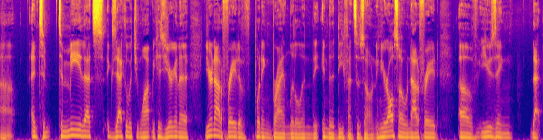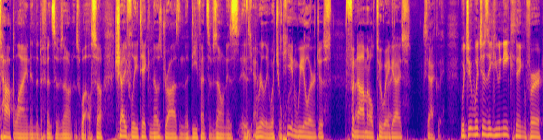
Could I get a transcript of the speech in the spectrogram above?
Uh, and to to me that's exactly what you want because you're gonna you're not afraid of putting Bryan Little in the into the defensive zone and you're also not afraid of using that top line in the defensive zone as well. So Scheifele taking those draws in the defensive zone is is Yeah. really what you want. He and Wheeler just phenomenal two way Right. guys. Exactly. Which which is a unique thing for,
